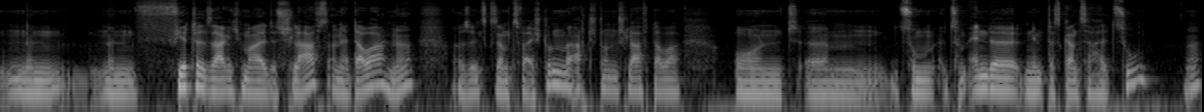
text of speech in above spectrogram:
ein, ein Viertel, sage ich mal, des Schlafs an der Dauer. Ne? Also insgesamt zwei Stunden bei acht Stunden Schlafdauer. Und ähm, zum, zum Ende nimmt das Ganze halt zu, ne?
